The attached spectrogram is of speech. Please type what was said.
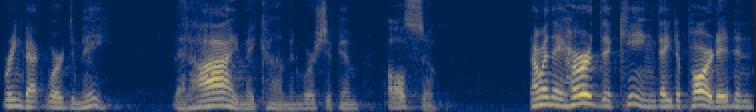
bring back word to me, that I may come and worship him also. Now, when they heard the king, they departed, and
